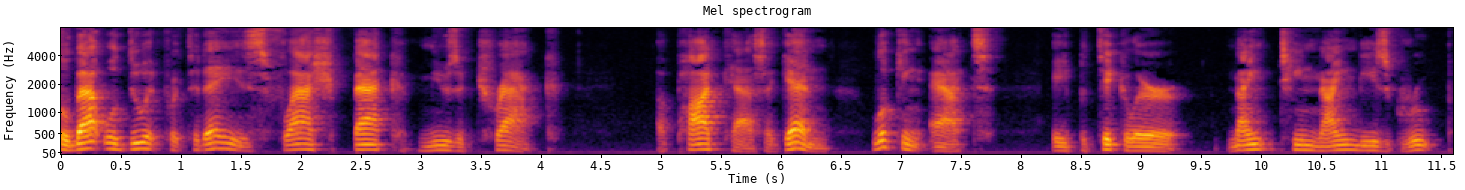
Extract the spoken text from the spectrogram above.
So that will do it for today's flashback music track, a podcast. Again, looking at a particular 1990s group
